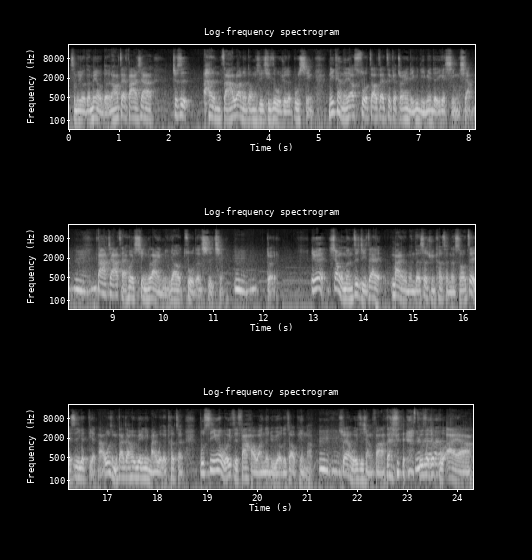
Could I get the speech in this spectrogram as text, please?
什么有的没有的，然后再发一下就是。很杂乱的东西，其实我觉得不行。你可能要塑造在这个专业领域里面的一个形象，嗯，大家才会信赖你要做的事情，嗯，对。因为像我们自己在卖我们的社群课程的时候，这也是一个点啊。为什么大家会愿意买我的课程？不是因为我一直发好玩的旅游的照片啊，嗯嗯。虽然我一直想发，但是读者就不爱啊，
